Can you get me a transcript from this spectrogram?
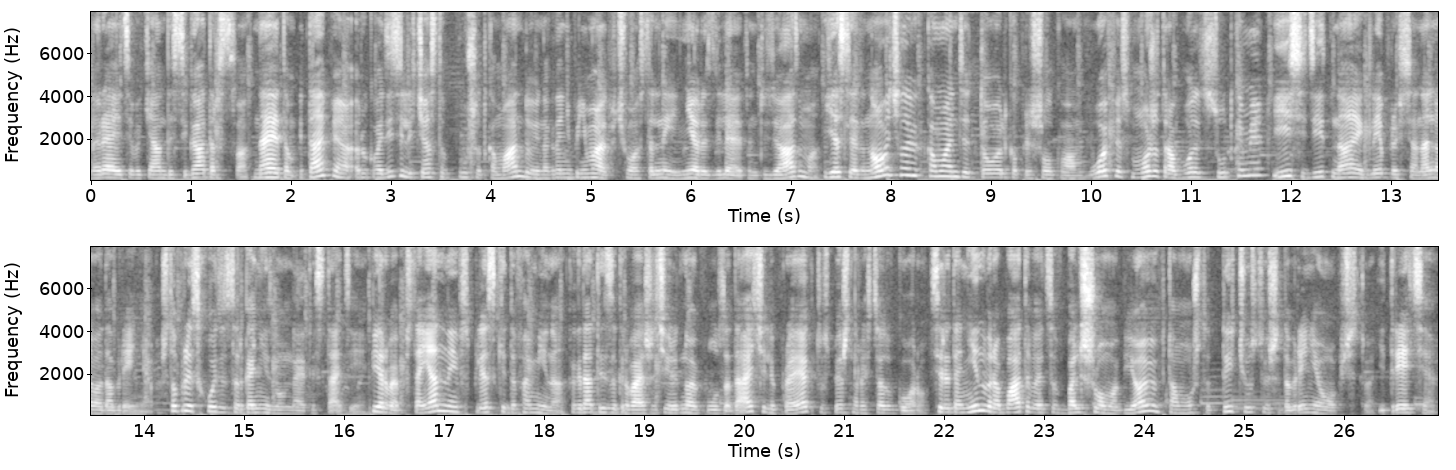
ныряете в океан достигаторства. На этом этапе руководители часто пушат команду, иногда не понимают, почему остальные не разделяют энтузиазма. Если это новый человек в команде, только пришел к вам в офис, может работать сутками и сидит на игле профессионального одобрения. Что происходит с организмом на этой стадии? Первое. Постоянные всплески дофамина. Когда ты закрываешь очередной пул задач или проект успешно растет в гору. Серотонин вырабатывается в большом объеме, потому что ты чувствуешь одобрение общества. И третье.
